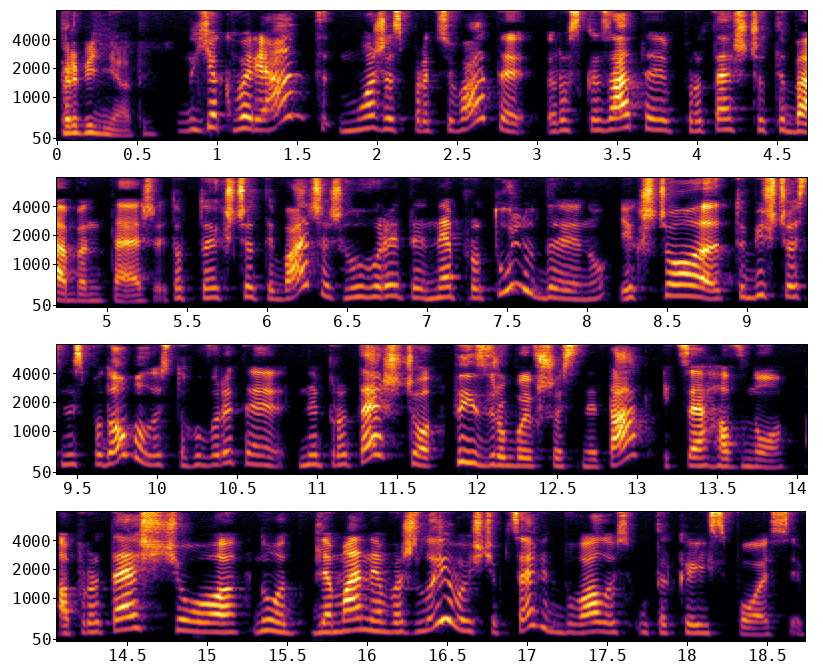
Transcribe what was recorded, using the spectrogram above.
припідняти. Ну, як варіант, може спрацювати розказати про те, що тебе бентежить. Тобто, якщо ти бачиш, говорити не про ту людину, якщо тобі щось не сподобалось, то говорити не про те, що ти зробив щось не так, і це гавно, а про те, що ну для мене важливо, щоб це відбувалось у такий спосіб.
